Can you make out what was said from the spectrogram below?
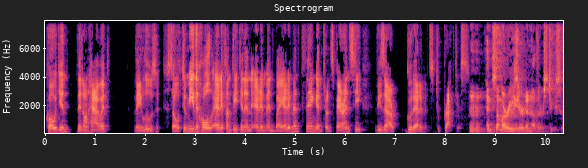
coding, they don't have it. They lose it. So to me, the whole elephant eating an element by element thing and transparency, these are good elements to practice. Mm-hmm. And some are easier than others too. So.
